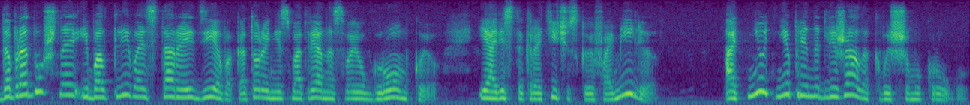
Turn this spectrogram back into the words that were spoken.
добродушная и болтливая старая дева, которая, несмотря на свою громкую и аристократическую фамилию, отнюдь не принадлежала к высшему кругу.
